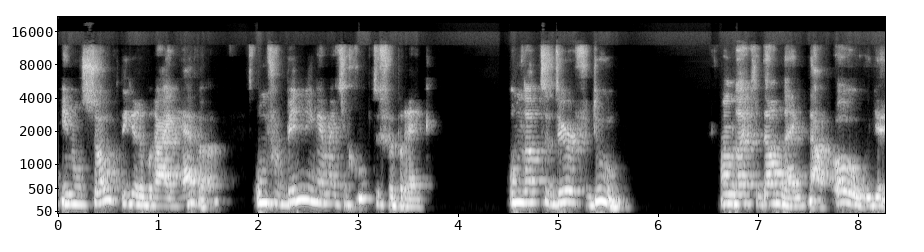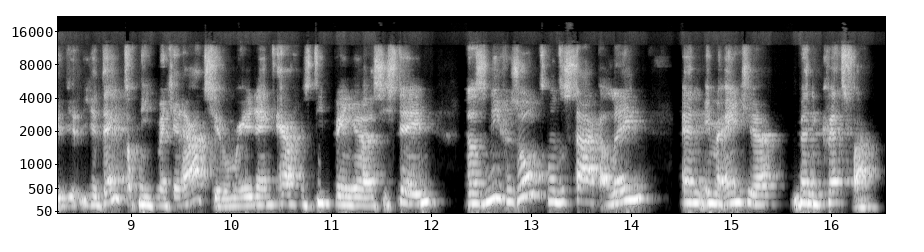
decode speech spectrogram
in ons zoogdierenbrein hebben. Om verbindingen met je groep te verbreken. Om dat te durven doen. Omdat je dan denkt, nou, oh, je, je, je denkt dat niet met je ratio, maar je denkt ergens diep in je systeem. Dat is niet gezond, want dan sta ik alleen en in mijn eentje ben ik kwetsbaar.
